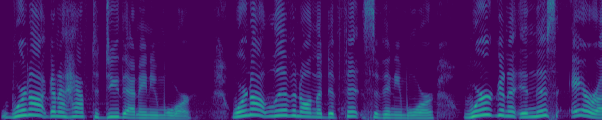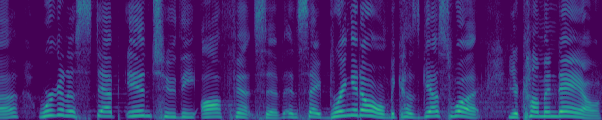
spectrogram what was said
We're not going to have to do that anymore. We're not living on the defensive anymore. We're going to, in this era, we're going to step into the offensive and say, bring it on, because guess what? You're coming down.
